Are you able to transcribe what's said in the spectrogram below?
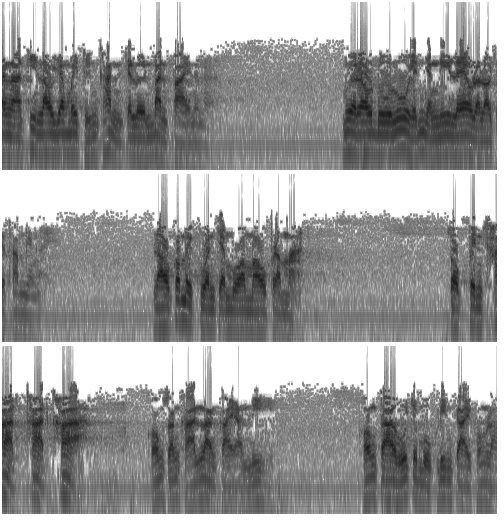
ขณะที่เรายังไม่ถึงขั้นเจริญบ้านปลายนั่นนะเมื่อเราดูรู้เห็นอย่างนี้แล้วแล้วเราจะทำยังไง เราก็ไม่ควรจะมัวเมาประมาทตกเป็นทาสทาสข้าของสังขารร่างกายอันนี้ ของตาหูจมูกลิ้นกายของเรา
